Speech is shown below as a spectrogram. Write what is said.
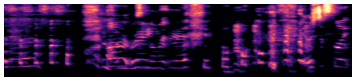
Yes. It was oh, it was nightmare fuel. it was just like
